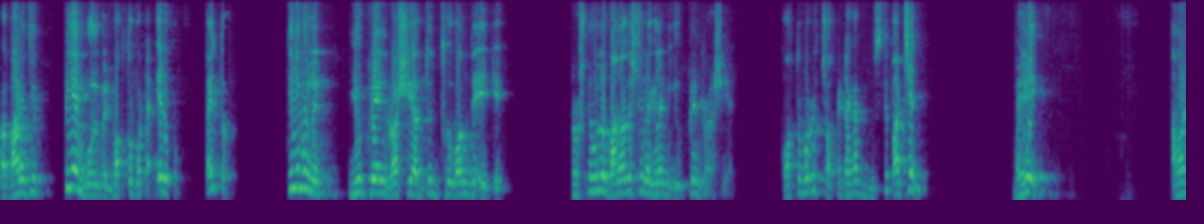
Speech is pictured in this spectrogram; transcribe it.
বা ভারতীয় পিএম বলবেন বক্তব্যটা এরকম, তাই তো? তিনি বললেন ইউক্রেন, রাশিয়া যুদ্ধ বন্ধে এইটাই প্রশ্ন হলো, বাংলাদেশ চলে গেলেন ইউক্রেন, রাশিয়া। কত বড় চপে টাকা বুঝতে পারছেন? ভাইরে, আমার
